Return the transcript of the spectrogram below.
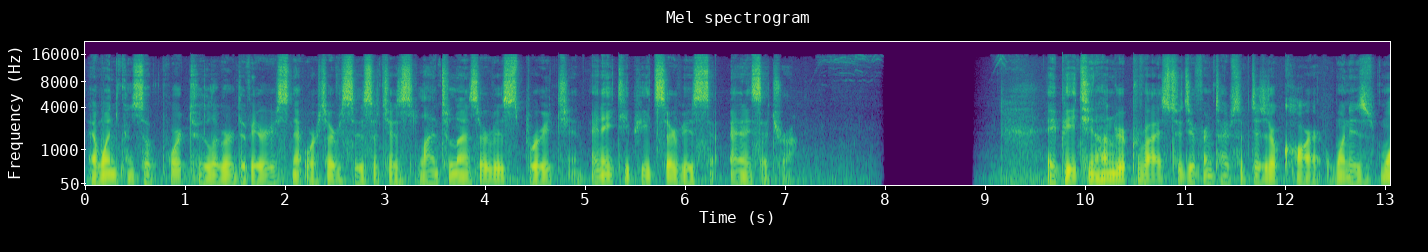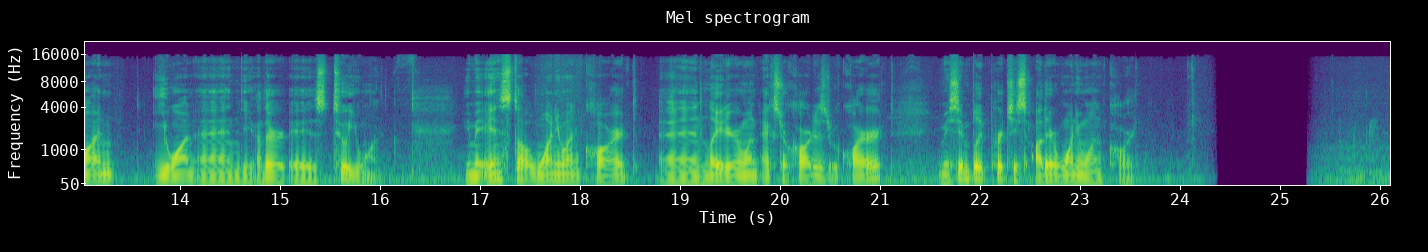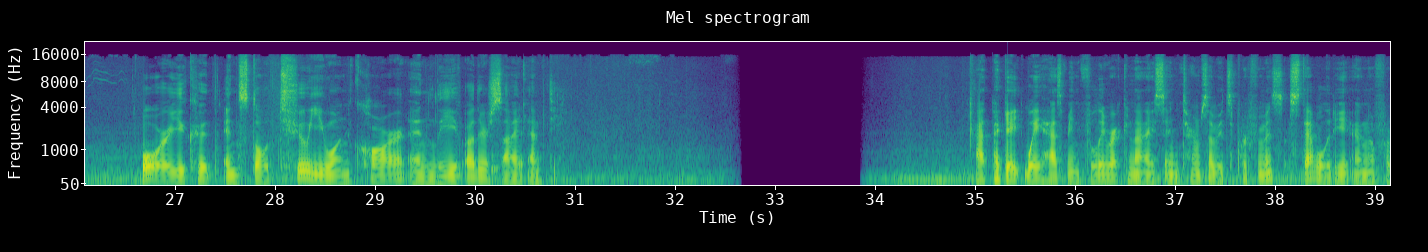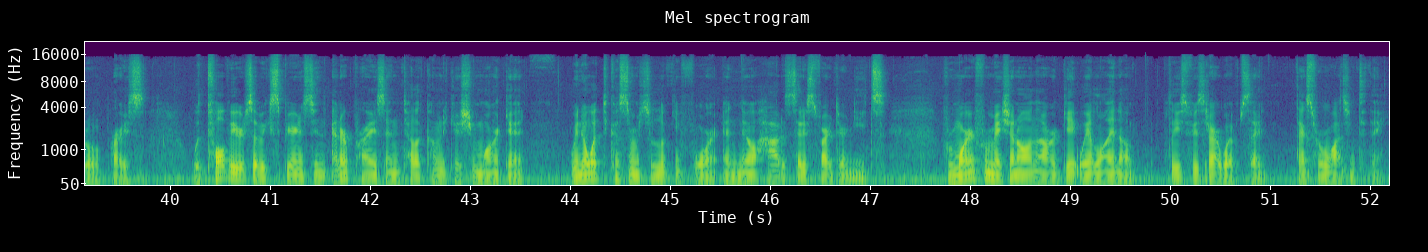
and one can support to deliver the various network services such as LAN-to-LAN service, bridge, and NATP service, and etc. AP1800 provides two different types of digital card. One is 1 E1 and the other is 2 E1. You may install one E1 card and later when extra card is required, you may simply purchase other 1 E1 card. Or you could install two E1 card and leave other side empty. AddPac Gateway has been fully recognized in terms of its performance, stability, and affordable price. With 12 years of experience in enterprise and telecommunication market, we know what the customers are looking for and know how to satisfy their needs. For more information on our gateway lineup, please visit our website. Thanks for watching today.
